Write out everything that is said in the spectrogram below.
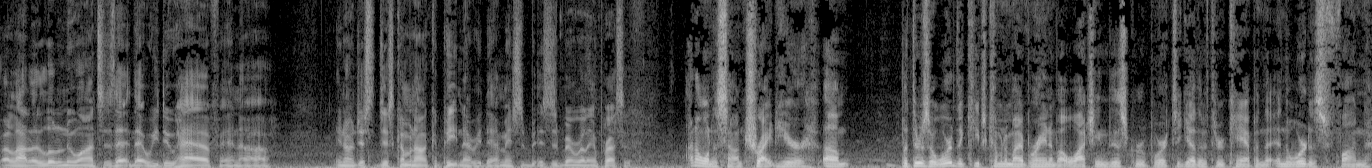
a lot of the little nuances that, that we do have, and uh, you know, just just coming out and competing every day. I mean, it's, it's been really impressive. I don't want to sound trite here, um, but there's a word that keeps coming to my brain about watching this group work together through camp, and the, and the word is fun.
